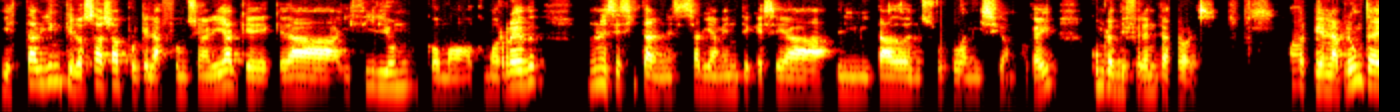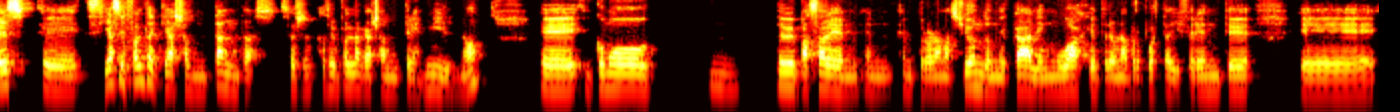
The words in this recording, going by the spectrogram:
Y está bien que los haya porque la funcionalidad que, que da Ethereum como, como red no necesita necesariamente que sea limitado en su emisión, ¿ok? Cumplen diferentes roles. Ahora bien, la pregunta es eh, si hace falta que hayan tantas, si hace falta que hayan 3.000, ¿no? Eh, y como debe pasar en, programación, donde cada lenguaje trae una propuesta diferente eh,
